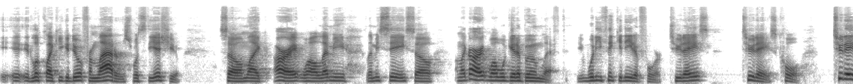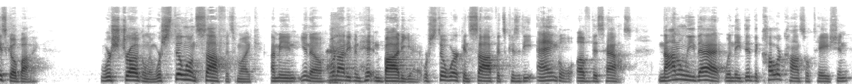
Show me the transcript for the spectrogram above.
It, it looked like you could do it from ladders. What's the issue? So I'm like, all right, well, let me let me see. So I'm like, all right, well, we'll get a boom lift. What do you think you need it for? Two days? Two days. Cool. Two days go by. We're struggling. We're still on soffits, Mike. I mean, you know, we're not even hitting body yet. We're still working soffits because of the angle of this house. Not only that, when they did the color consultation,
